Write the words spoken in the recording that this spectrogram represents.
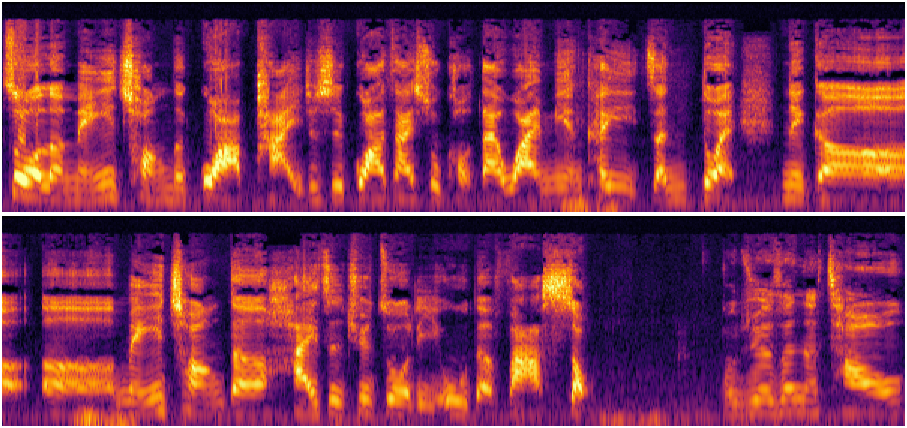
做了每一床的挂牌，就是挂在漱口。在外面可以针对那个呃每一床的孩子去做礼物的发送，我觉得真的超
